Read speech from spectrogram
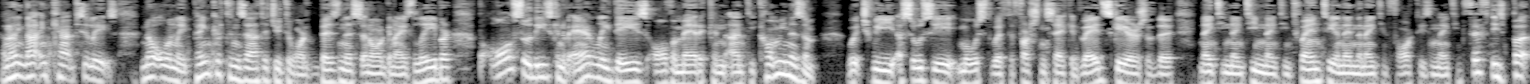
And I think that encapsulates not only Pinkerton's attitude towards business and organised labour, but also these kind of early days of American anti-communism, which we associate most with the first and second Red Scares of the 1919, 1920, and then the 1940s and 1950s. But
